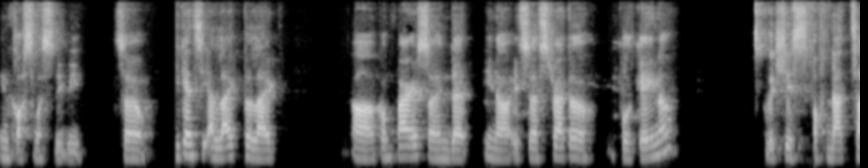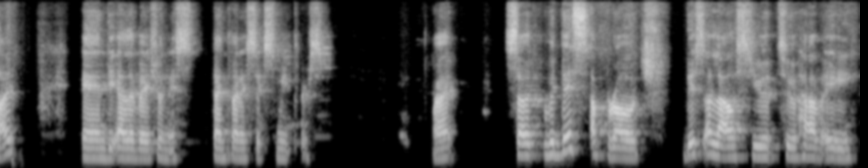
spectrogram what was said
in Cosmos DB. So you can see a like-to-like uh, comparison that you know it's a stratovolcano, which is of that type, and the elevation is 1026 meters. Right. So with this approach, this allows you to have a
